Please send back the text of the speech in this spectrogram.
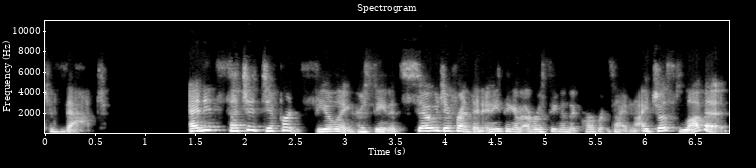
to that. And it's such a different feeling, Christine. It's so different than anything I've ever seen in the corporate side. And I just love it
